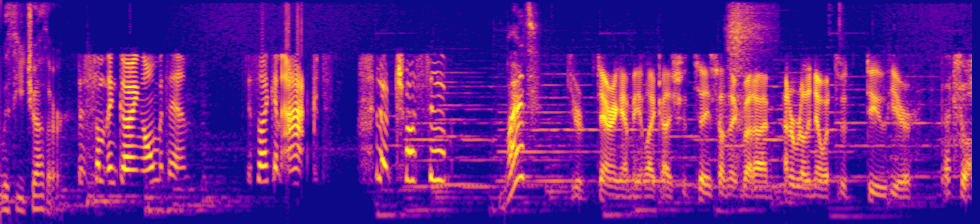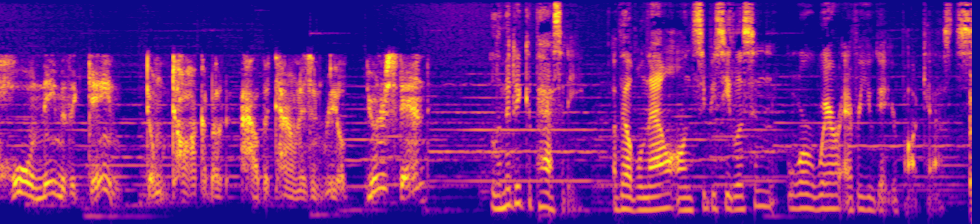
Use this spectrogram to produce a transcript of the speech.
with each other. There's something going on with him. It's like an act. I don't trust him. What? You're staring at me like I should say something, but I'm, I don't really know what to do here. That's the whole name of the game. Don't talk about how the town isn't real. You understand? Limited Capacity, available now on CBC Listen or wherever you get your podcasts.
